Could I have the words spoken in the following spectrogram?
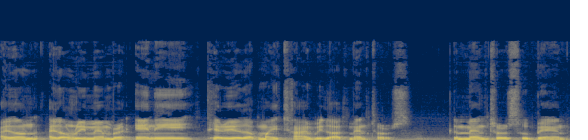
I don't I don't remember any period of my time without mentors. The mentors who've been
